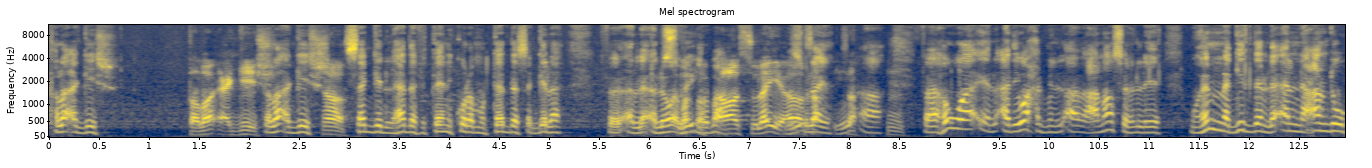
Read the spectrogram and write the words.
طلائع الجيش. طلائع الجيش طلائع الجيش آه. سجل الهدف الثاني كرة مرتدة سجلها في اللي هو. برضه اربعه آه السولية آه سولية صح, صح. آه. فهو أدي واحد من العناصر اللي مهمة جدا لأن عنده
